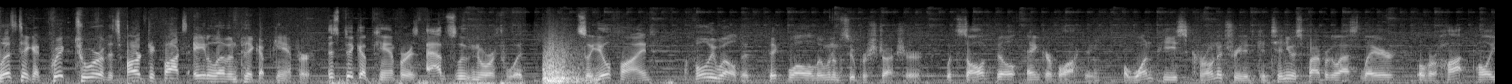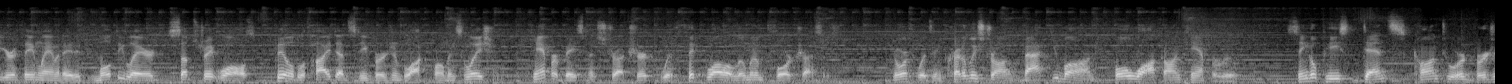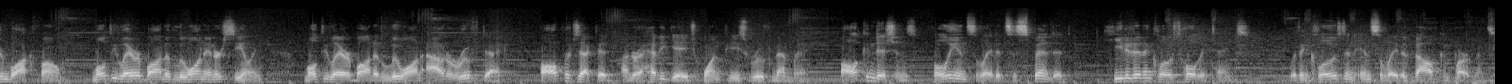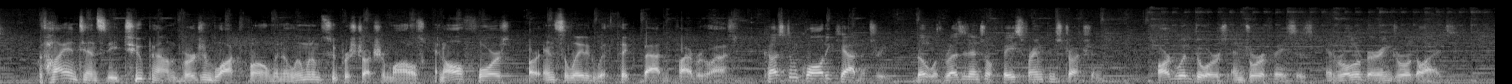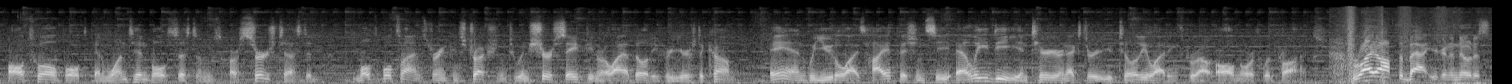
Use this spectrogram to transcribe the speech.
Let's take a quick tour of this Arctic Fox 811 pickup camper. This pickup camper is absolute Northwood, so you'll find a fully welded, thick wall aluminum superstructure with solid fill anchor blocking, a one-piece Corona-treated continuous fiberglass layer over hot polyurethane laminated, multi-layered substrate walls filled with high-density virgin block foam insulation. Camper basement structure with thick wall aluminum floor trusses. Northwood's incredibly strong vacuum bond full walk-on camper roof. Single piece, dense, contoured virgin block foam, multi-layer bonded Luan inner ceiling, multi-layer bonded Luan outer roof deck, all protected under a heavy gauge one-piece roof membrane. All conditions, fully insulated, suspended, heated and enclosed holding tanks, with enclosed and insulated valve compartments. With high-intensity 2-pound virgin block foam and aluminum superstructure models, and all floors are insulated with thick batten fiberglass. Custom quality cabinetry, built with residential face frame construction, hardwood doors and drawer faces, and roller bearing drawer glides. All 12 volt and 110 volt systems are surge tested multiple times during construction to ensure safety and reliability for years to come. And we utilize high efficiency LED interior and exterior utility lighting throughout all Northwood products. Right off the bat, you're going to notice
